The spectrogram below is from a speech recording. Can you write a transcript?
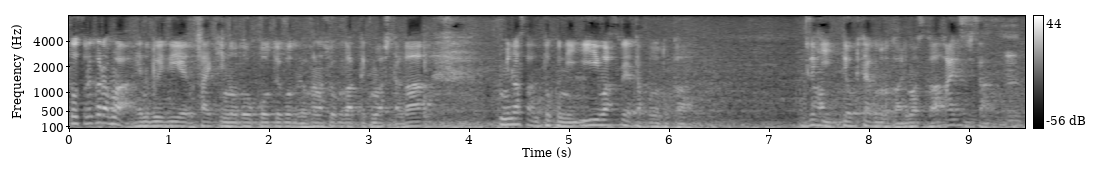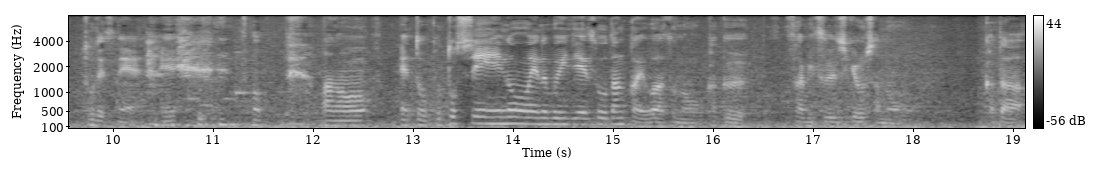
とそれから、まあ、NVDA の最近の動向ということでお話を伺ってきましたが皆さん特に言い忘れたこととかぜひ言っておきたいこととかありますか？はい辻さん。とですね、えーっとあのえっと今年の NVDA 相談会はその各サービス事業者の方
